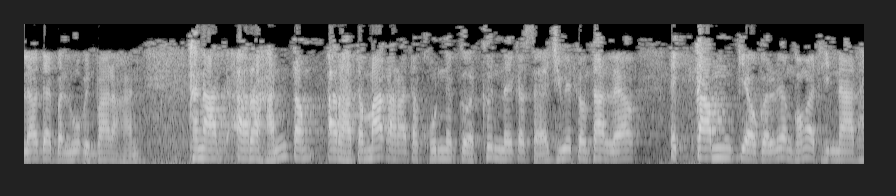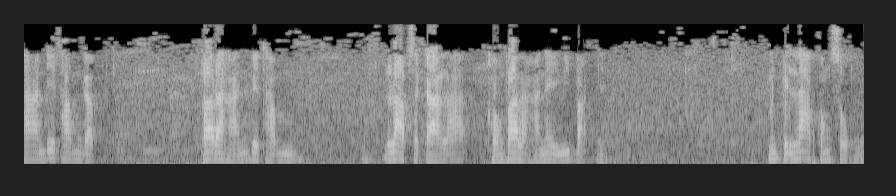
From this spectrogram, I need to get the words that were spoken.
แล้วได้บรรลุเป็นพระอรหันต์ขนาดอรหันต์อรหัตมรรคอรหัตคุณเนี่ยเกิดขึ้นในกระแสชีวิตของท่านแล้วไอ้กรรมเกี่ยวกับเรื่องของอธินาทานที่ทำกับพระอรหันต์ไปทำลาบสการะของพระอรหันต์ในวิบัติเนี่ย มันเป็นลาบของสงฆ์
